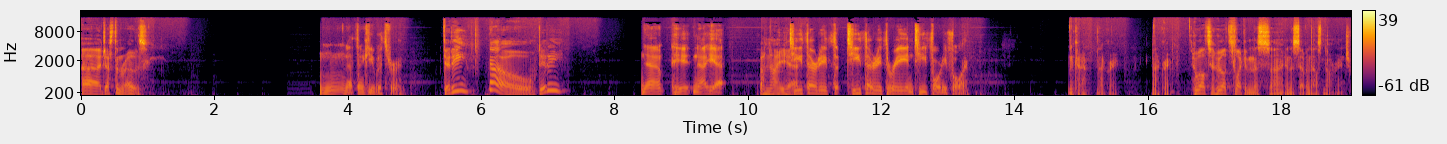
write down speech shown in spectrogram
Uh, Justin Rose. Mm, I think he withdrew. Did he? No. Did he? No, he not yet. Oh, not yet. T thirty, T thirty three, and T forty four. Okay. Not great. Not great. Who else? Who else you like in this uh, in the seven thousand dollar range?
